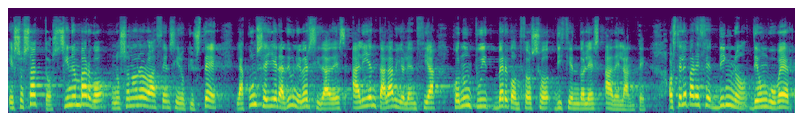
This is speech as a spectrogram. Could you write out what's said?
esos actos. Sin embargo, no solo no lo hacen, sino que usted, la consellera de universidades, alienta la violencia con un tuit vergonzoso diciéndoles adelante. ¿A usted le parece digno de un gobierno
